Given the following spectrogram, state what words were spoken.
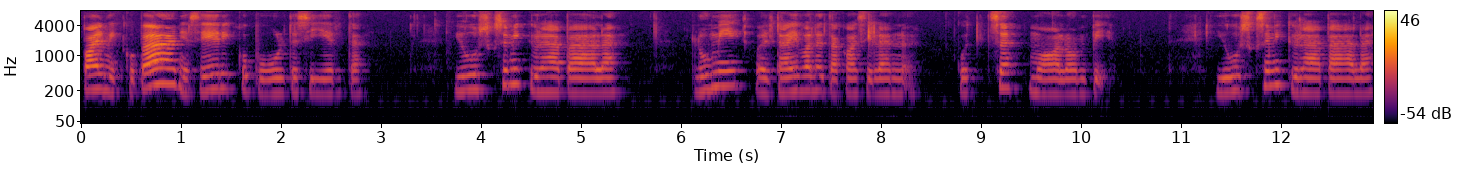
palmiku pään ja seeriku puulde siirde. juusksõmi külä pääle, lumi oll taivale tagasi lännü, kutse maalombi. juusksõmi külä pääle,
